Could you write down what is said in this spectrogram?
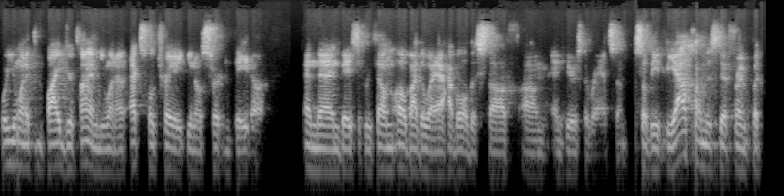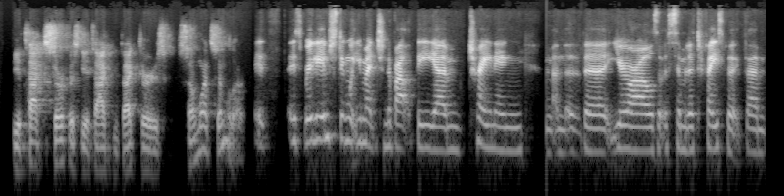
or you want to bide your time and you want to exfiltrate, you know, certain data and then basically tell them, oh, by the way, I have all this stuff, um, and here's the ransom. So the, the outcome is different, but the attack surface, the attack vector is somewhat similar. It's it's really interesting what you mentioned about the um, training and the, the, URLs that were similar to Facebook. Um,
